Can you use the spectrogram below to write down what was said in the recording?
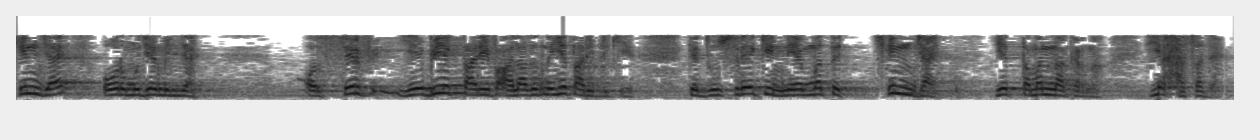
چھن جائے اور مجھے مل جائے۔ اور صرف یہ بھی ایک تعریف حضرت نے یہ تعریف لکھی ہے کہ دوسرے کی نعمت چھن جائے۔ یہ تمنا کرنا، یہ حسد ہے۔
